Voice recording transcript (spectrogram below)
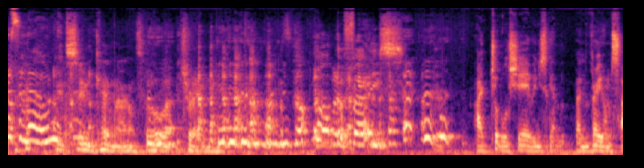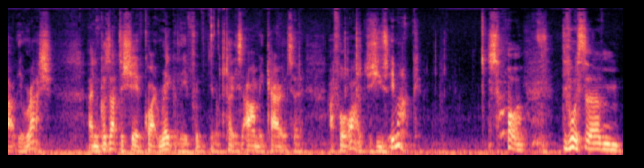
us alone. It soon came out, all that training. Not the face! I had trouble shaving, used to get and very unsightly rash. And because I had to shave quite regularly for you know play this army character, I thought, oh, I'd just use Immac. So there was, um,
